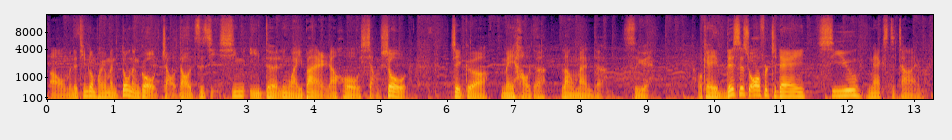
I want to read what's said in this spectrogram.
啊我们的听众朋友们都能够找到自己心仪的另外一半，然后享受这个美好的浪漫的四月。OK，this is all for today. See you next time.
